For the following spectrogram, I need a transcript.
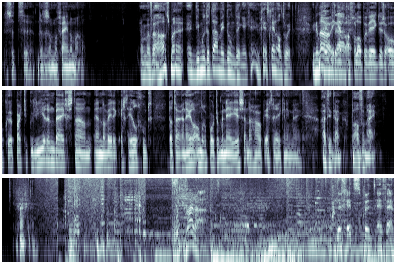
Dus het, dat is allemaal fijn normaal. En mevrouw Haatsma, eh, die moet het daarmee doen, denk ik. Hè? U geeft geen antwoord. U noemt nou, ik heb afgelopen week dus ook eh, particulieren bijgestaan. En dan weet ik echt heel goed dat daar een hele andere portemonnee is. En daar hou ik echt rekening mee. Hartelijk dank, van mij. Graag gedaan. VARA. De Gids.fm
